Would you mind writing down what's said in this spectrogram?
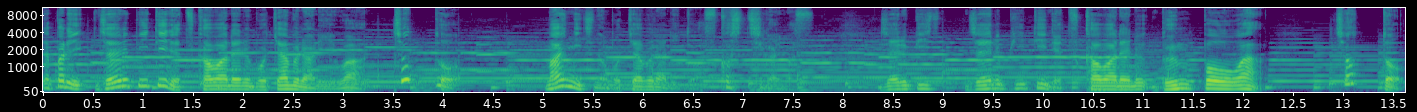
やっぱり JLPT で使われるボキャブラリーはちょっと毎日のボキャブラリーとは少し違います。JLP JLPT で使われる文法はちょっと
